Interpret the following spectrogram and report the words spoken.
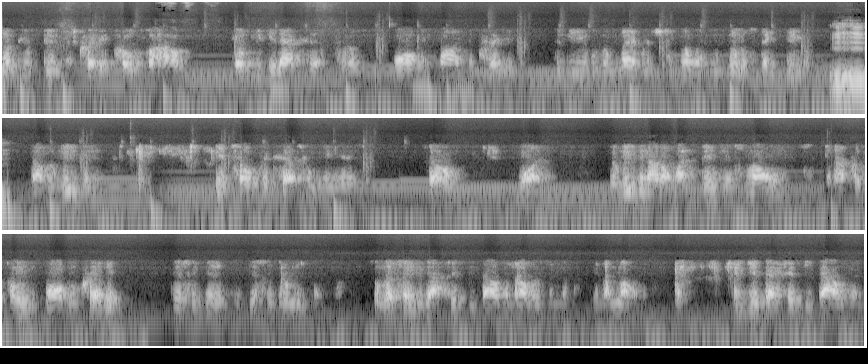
up your business credit profile, help you get access to revolving lines of credit to be able to leverage to go into real estate deals. Mm-hmm. Now, the reason it's so successful is so one, the reason I don't like business loans and I prefer revolving credit. This is the this is the reason. So let's say you got fifty thousand dollars in the in a loan. You get that fifty thousand,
